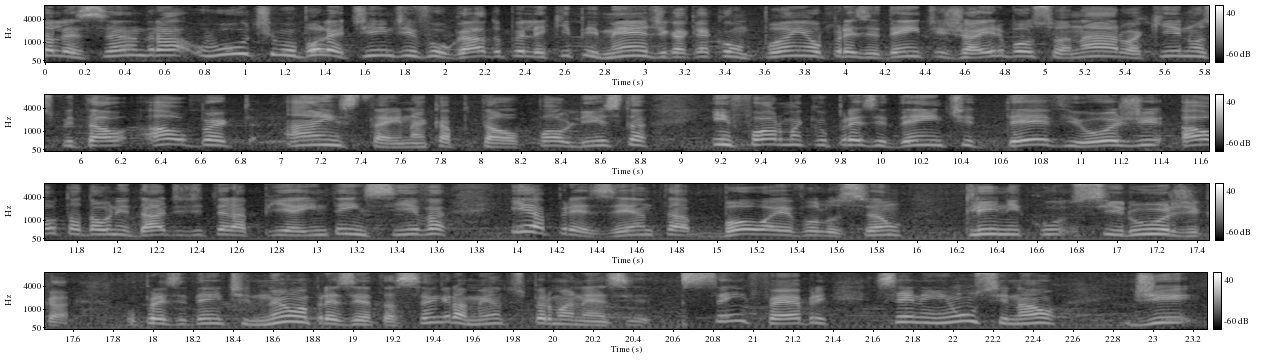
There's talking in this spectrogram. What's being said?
Alessandra. O último boletim divulgado pela equipe médica que acompanha o presidente Jair Bolsonaro aqui no Hospital Albert Einstein, na capital paulista, informa que o presidente teve hoje alta da unidade de terapia intensiva e apresenta boa evolução clínico-cirúrgica. O presidente não apresenta sangramentos, permanece sem febre, sem nenhum sinal de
